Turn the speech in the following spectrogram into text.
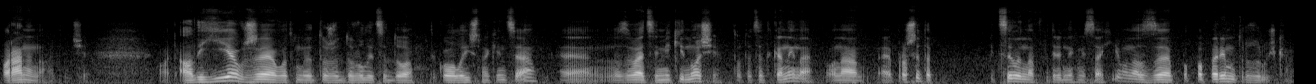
пораненого. Чи... От. Але є вже, от ми теж довели це до такого логічного кінця, е, називається м'які ноші. Тобто це тканина, вона е, прошита, підсилена в потрібних місцях, і вона з, по, по периметру з ручками.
